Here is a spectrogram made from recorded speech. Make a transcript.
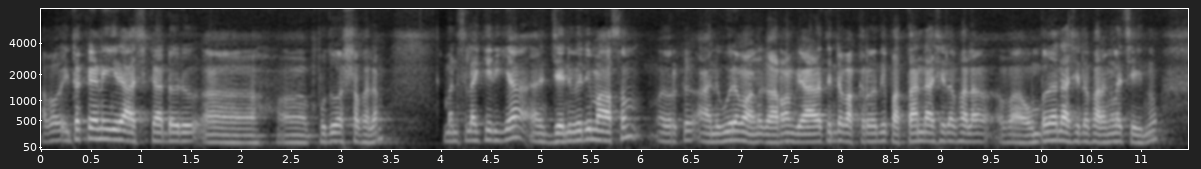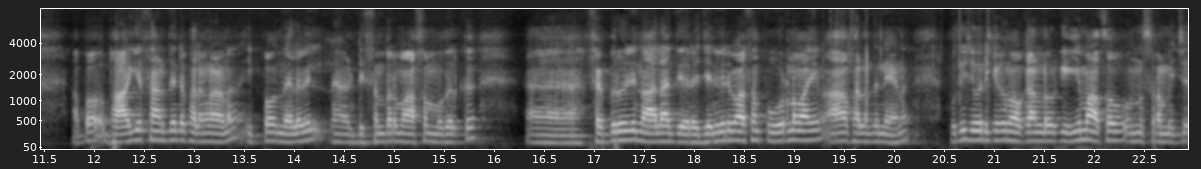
അപ്പോൾ ഇതൊക്കെയാണ് ഈ രാശിക്കാരുടെ ഒരു പുതുവർഷ ഫലം. മനസ്സിലാക്കിയിരിക്കുക ജനുവരി മാസം ഇവർക്ക് അനുകൂലമാണ്. കാരണം വ്യാഴത്തിന്റെ വക്രഗതി പത്താം രാശിയുടെ ഫല ഒമ്പതാം രാശിയുടെ ഫലങ്ങളെ ചെയ്യുന്നു. അപ്പോൾ ഭാഗ്യസ്ഥാനത്തിന്റെ ഫലങ്ങളാണ് ഇപ്പോൾ നിലവിൽ ഡിസംബർ മാസം മുതൽക്ക് ഫെബ്രുവരി നാലാം തീയതി വരെ. ജനുവരി മാസം പൂർണമായും ആ ഫലം തന്നെയാണ്. പുതിയ ജോലിക്കൊക്കെ നോക്കാനുള്ളവർക്ക് ഈ മാസവും ഒന്ന് ശ്രമിച്ച്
